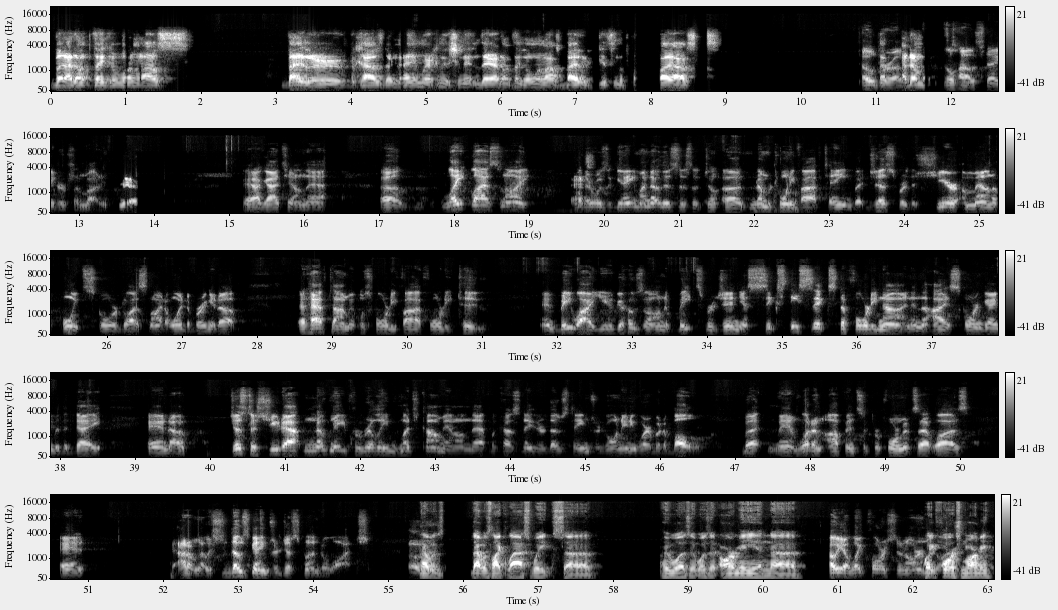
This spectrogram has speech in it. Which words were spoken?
But I don't think a one loss Baylor, because their name recognition isn't there, I don't think a one loss Baylor gets in the playoffs. Over I, I don't Ohio State or somebody. Yeah. Yeah, I got you on that. Uh, late last night, there was a game. I know this is the uh, number 25 team, but just for the sheer amount of points scored last night, I wanted to bring it up. At halftime, it was 45 42. And BYU goes on and beats Virginia 66 to 49 in the highest scoring game of the day. And uh, just a shootout, no need for really much comment on that because neither of those teams are going anywhere but a bowl. But man, what an offensive performance that was. And I don't know. Those games are just fun to watch. Oh, that was that was like last week's. Uh, who was it? Was it Army and? Uh, oh yeah, Wake Forest and Army. Wake Forest and Army.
